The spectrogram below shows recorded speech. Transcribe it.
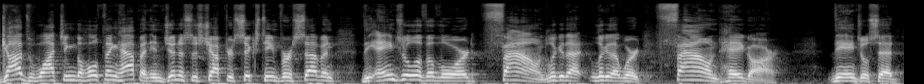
God's watching the whole thing happen. In Genesis chapter 16, verse 7, the angel of the Lord found, look at that, look at that word, found Hagar. The angel said,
